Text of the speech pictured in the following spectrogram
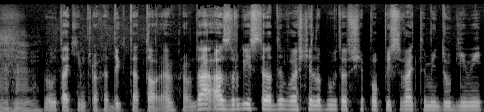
Mhm. Był takim trochę dyktatorem, prawda, a z drugiej strony właśnie lubił też się popisywać tymi długimi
